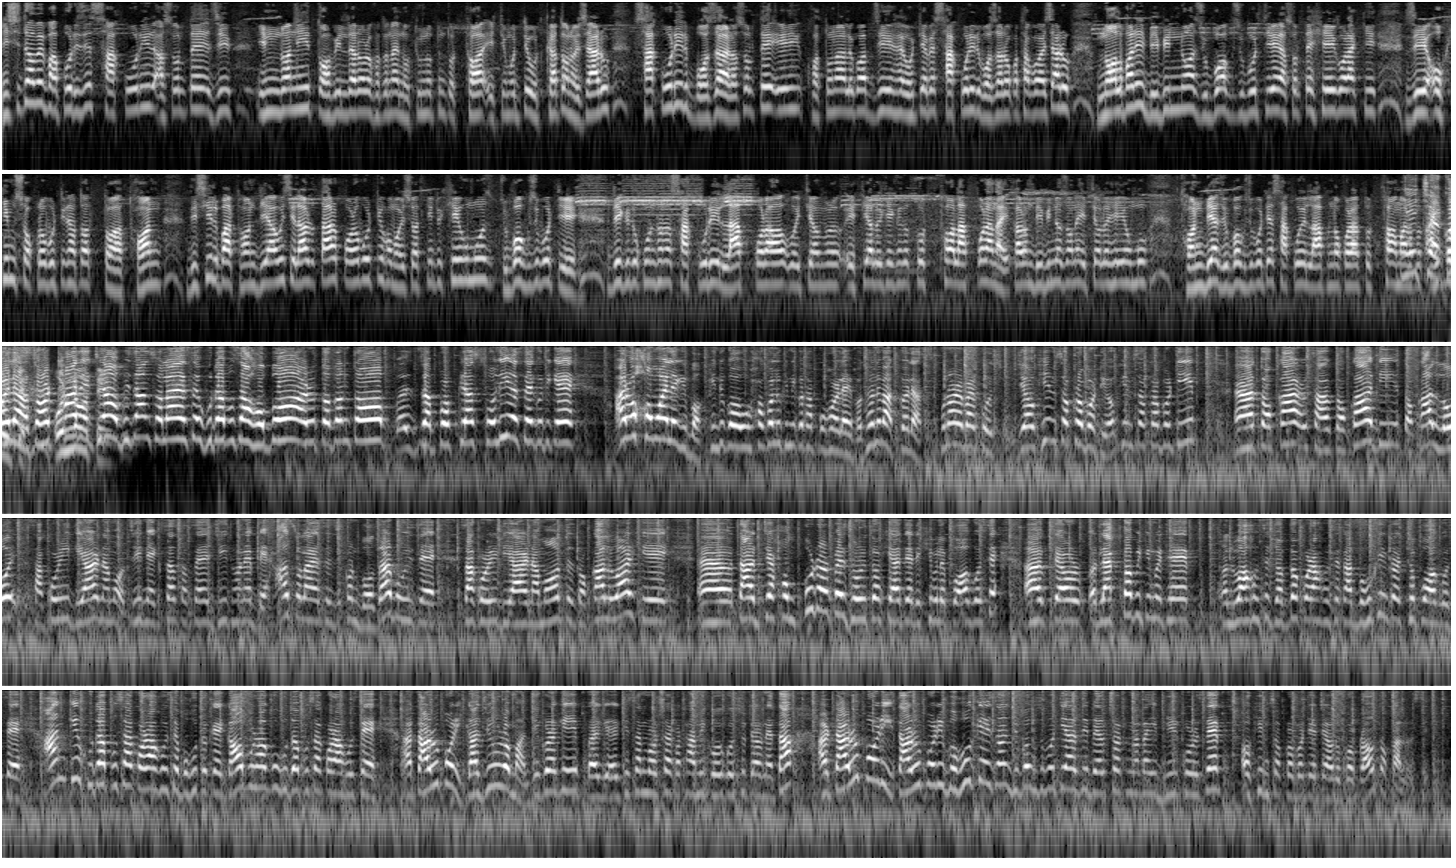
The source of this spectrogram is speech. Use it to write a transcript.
নিশ্চিতভাৱে পাপৰি যে চাকৰিৰ আচলতে যি ইন্দ্ৰাণী তহবিলদাৰৰ ঘটনাই নতুন নতুন তথ্য ইতিমধ্যে উৎঘাটন হৈছে আৰু চাকৰিৰ বজাৰ আচলতে এই ঘটনাৰ লগত যি শেহতীয়াভাৱে চাকৰিৰ বজাৰৰ কথা কোৱা হৈছে আৰু নলবাৰীৰ বিভিন্ন যুৱক যুৱতীয়ে আচলতে সেইগৰাকী যি অসীম চক্ৰৱৰ্তীৰ হাতত ধন দিছিল বা ধন দিয়া হৈছিল আৰু তাৰ পৰৱৰ্তী সময়ছোৱাত কিন্তু সেইসমূহ যুৱক যুৱতীয়ে এতিয়া কিন্তু কোনো ধৰণৰ চাকৰি লাভ কৰা এতিয়া এতিয়ালৈকে কিন্তু তথ্য লাভ কৰা নাই। কাৰণ বিভিন্নজনে এতিয়ালৈ সেইসমূহ ধন দিয়া যুৱক যুৱতীয়ে চাকৰি লাভ নকৰা তথ্য আমাৰ এতিয়া অভিযান চলাই আছে সোধা পোছা হ'ব আৰু তদন্ত প্ৰক্ৰিয়া চলি আছে গতিকে আৰু সময় লাগিব। কিন্তু সকলোখিনি কথা পোহৰলৈ আহিব। ধন্যবাদ কৈলাশ পুনৰ এবাৰ কৈছো যে অসীম চক্ৰৱৰ্তী অসীম চক্ৰৱৰ্তী টকা টকা দি টকা লৈ চাকৰি দিয়াৰ নামত যি নেক্সাছ আছে যি ধৰণে বেহা চলাই আছে যিখন বজাৰ বহিছে চাকৰি দিয়াৰ নামত টকা লোৱাৰ সেই তাত যে সম্পূৰ্ণৰূপে জড়িত সেয়া এতিয়া দেখিবলৈ পোৱা গৈছে। তেওঁৰ লেপটপ ইতিমধ্যে লোৱা হৈছে জব্দ কৰা হৈছে তাত বহুখিনি তথ্য পোৱা গৈছে। আনকি সোধা পোছা কৰা হৈছে বহুতকে গাঁওবুঢ়াকো সোধা পোছা কৰা হৈছে। তাৰোপৰি গাজীউৰ ৰহমান যিগৰাকী কিষাণ মৰ্চাৰ কথা আমি কৈ গৈছো তেওঁৰ নেতা। আৰু তাৰোপৰি তাৰোপৰি বহুকেইজন যুৱক যুৱতীয়ে আজি বেলচৰ থানাত আহি ভিৰ কৰিছে। অসীম চক্ৰৱৰ্তীয়ে তেওঁলোকৰ পৰাও টকা লৈছিল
